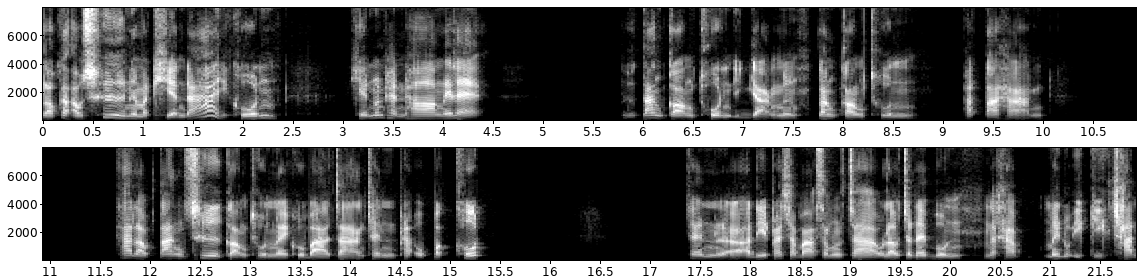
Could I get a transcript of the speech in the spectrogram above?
เราก็เอาชื่อเนี่ยมาเขียนได้คุณ เขียนบนแผ่นทองได้แหละ หรือตั้งกองทุนอีกอย่างหนึ่ง ตั้งกองทุนพัตตาหาร ถ้าเราตั้งชื่อกองทุนในครูบาอาจารย์ เช่น พระอุปคุตเช่นอดีตพระสัมมาสัมพุทธเจ้าเราจะได้บุญนะครับ ไม่รู้อีกกี่ชั้น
